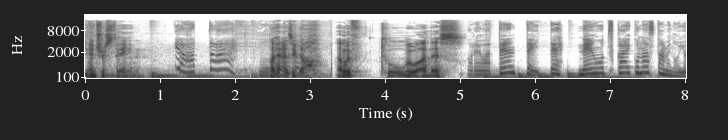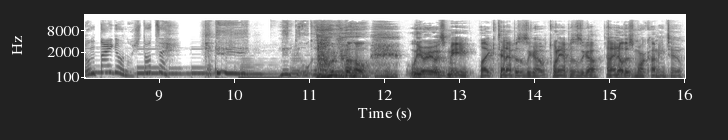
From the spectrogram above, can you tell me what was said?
Interesting. But has he though? I'm with Killua on this. Oh no! Leorio was me, like 10 episodes ago, 20 episodes ago. And I know there's more coming too.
